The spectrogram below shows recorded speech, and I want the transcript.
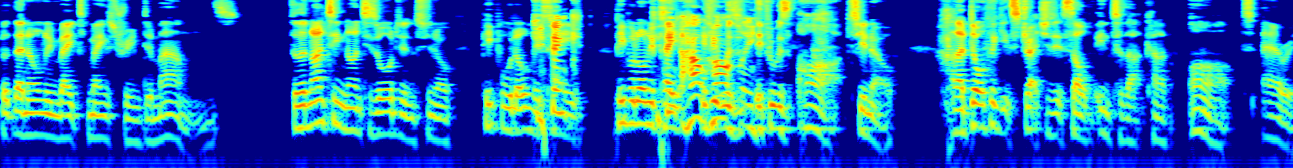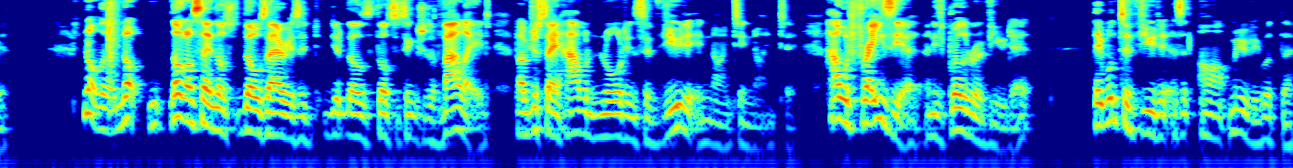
but then only makes mainstream demands, for the 1990s audience, you know, people would only pay. think- people would only pay if it was if it was art, you know. And I don't think it stretches itself into that kind of art area. Not that, not not I'm saying those those areas are, those those distinctions are valid, but I'm just saying how would an audience have viewed it in 1990? How would Frazier and his brother have viewed it? They wouldn't have viewed it as an art movie, would they?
